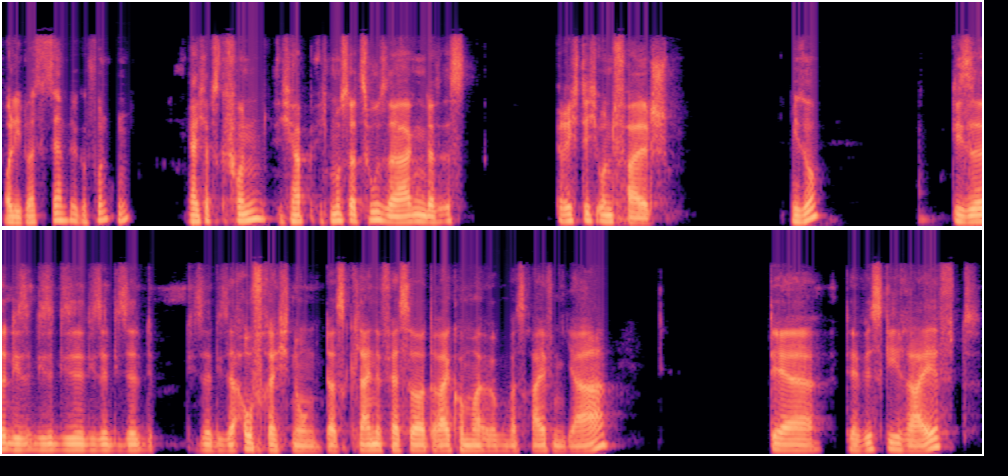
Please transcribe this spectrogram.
Olli, du hast das Sample gefunden? Ja, ich habe es gefunden. Ich habe, ich muss dazu sagen, das ist richtig und falsch. Wieso? Diese, diese, diese, diese, diese, diese, diese, diese Aufrechnung, dass kleine Fässer 3, Komma irgendwas reifen, ja. Der, der Whisky reift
